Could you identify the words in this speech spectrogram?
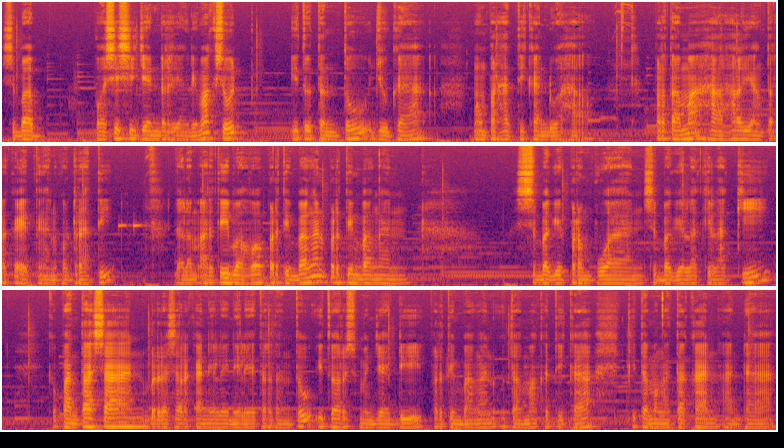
Sebab posisi gender yang dimaksud itu tentu juga memperhatikan dua hal. Pertama, hal-hal yang terkait dengan kodrati dalam arti bahwa pertimbangan-pertimbangan sebagai perempuan, sebagai laki-laki, kepantasan berdasarkan nilai-nilai tertentu itu harus menjadi pertimbangan utama ketika kita mengatakan ada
